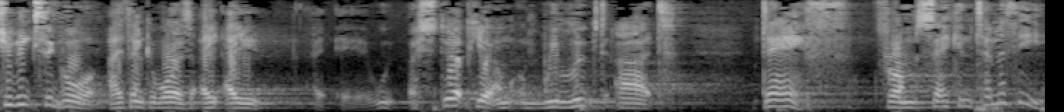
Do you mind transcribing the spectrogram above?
Two weeks ago, I think it was, I, I, I stood up here and we looked at death from 2 Timothy.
